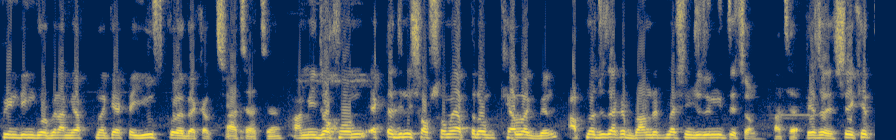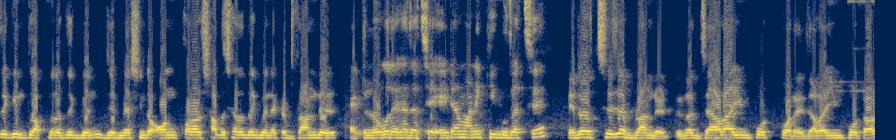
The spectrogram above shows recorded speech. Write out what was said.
প্রিন্টিং করবেন আমি আপনাকে একটা ইউজ করে দেখাচ্ছি। আচ্ছা আচ্ছা। আমি যখন একটা জিনিস সবসময় আপনারা খেয়াল রাখবেন আপনারা যদি একটা ব্র্যান্ডেড মেশিন যদি নিতে চান আচ্ছা। ঠিক আছে? সেই ক্ষেত্রে কিন্তু আপনারা দেখবেন যে মেশিনটা অন করার সাথে সাথে দেখবেন একটা ব্র্যান্ডের একটা লোগো দেখা যাচ্ছে এটা মানে কি বোঝাচ্ছে? এটা হচ্ছে যে ব্র্যান্ডেড এটা যারা ইম্পোর্ট করে যারা ইম্পোর্টার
